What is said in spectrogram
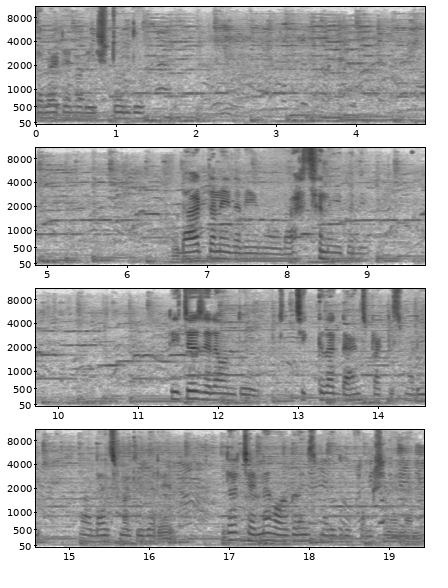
ತಲಾಟೆ ನೋಡಿ ಎಷ್ಟೊಂದು. ಓಡಾಡ್ತಾನೆ ಇದ್ದಾನೆ, ಇವನು ಓಡಾಡ್ತಾನೆ ಇದ್ದಾನೆ. ಟೀಚರ್ಸ್ ಎಲ್ಲ ಒಂದು ಚಿಕ್ಕದಾಗಿ ಡ್ಯಾನ್ಸ್ ಪ್ರಾಕ್ಟೀಸ್ ಮಾಡಿ ಡ್ಯಾನ್ಸ್ ಮಾಡ್ತಿದ್ದಾರೆ. ಒಂಥರ ಚೆನ್ನಾಗಿ ಆರ್ಗನೈಸ್ ಮಾಡಿದ್ರು ಫಂಕ್ಷನ್ ಎಲ್ಲನೂ.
